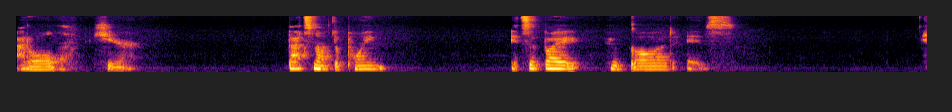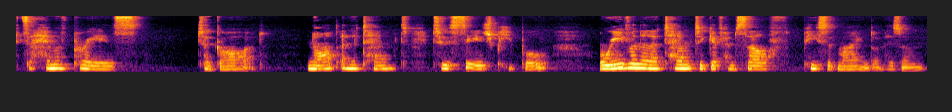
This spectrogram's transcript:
at all here. That's not the point. It's about who God is. It's a hymn of praise to God, not an attempt to assuage people or even an attempt to give himself peace of mind on his own.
